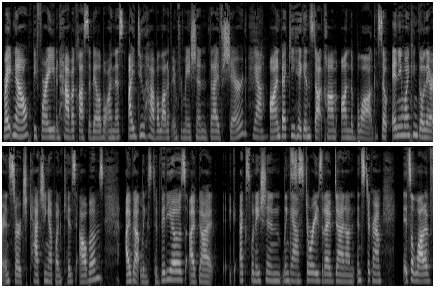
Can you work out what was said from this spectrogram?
Right now, before I even have a class available on this, I do have a lot of information that I've shared Yeah. on beckyhiggins.com on the blog. So anyone can go there and search catching up on kids' albums. I've got links to videos, I've got explanation links Yeah. to stories that I've done on Instagram. It's a lot of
